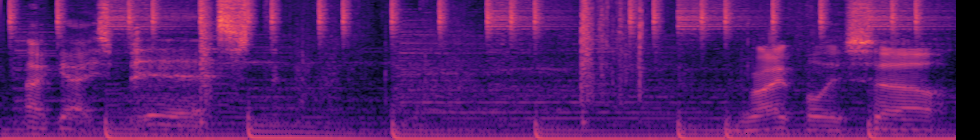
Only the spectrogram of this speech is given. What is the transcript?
That guy's pissed. Rightfully so.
